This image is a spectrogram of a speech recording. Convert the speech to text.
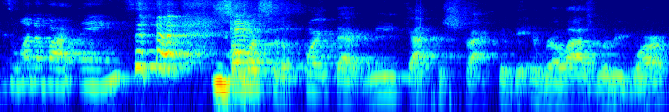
It's one of our things. so and, much to the point that we got distracted, didn't realize where we were.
